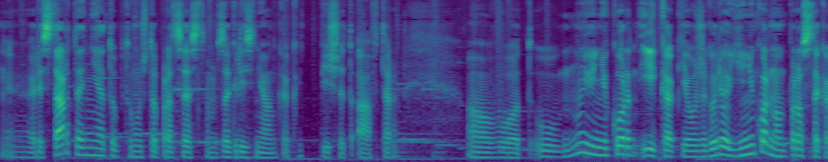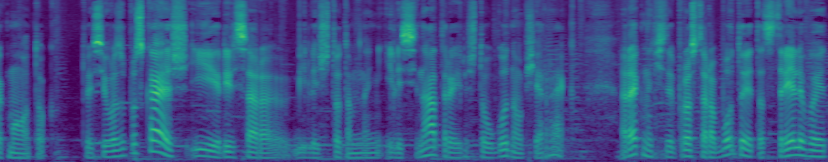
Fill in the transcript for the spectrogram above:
э, рестарта нету, потому что процесс там загрязнен, как пишет автор. А, Вот. У- Ну, Unicorn, и, как я уже говорил, Unicorn, он просто как молоток. То есть его запускаешь, и рельсара, или что там, или сенатора, или что угодно, вообще рэк. Рэк, значит, просто работает, отстреливает,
